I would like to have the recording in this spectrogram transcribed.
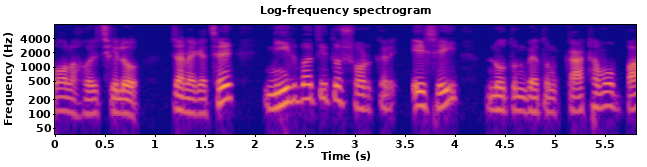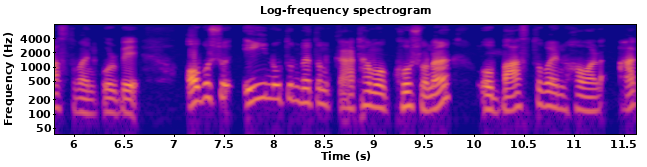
বলা হয়েছিল। জানা গেছে, নির্বাচিত সরকার এসেই নতুন বেতন কাঠামো বাস্তবায়ন করবে। অবশ্য এই নতুন বেতন কাঠামো ঘোষণা ও বাস্তবায়ন হওয়ার আগ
